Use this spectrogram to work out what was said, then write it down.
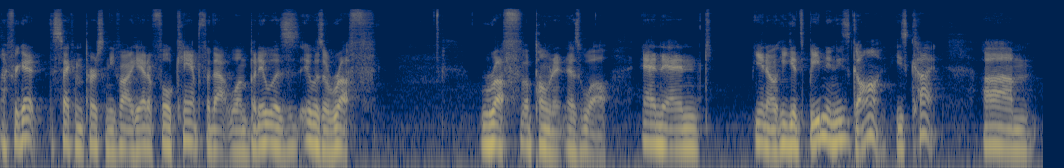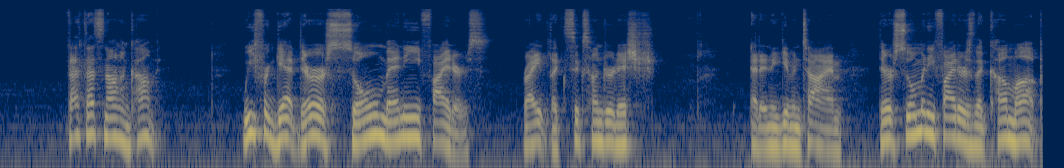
I forget the second person he fought. He had a full camp for that one, but it was it was a rough, rough opponent as well. And and you know he gets beaten and he's gone. He's cut. Um, that that's not uncommon. We forget there are so many fighters, right? Like 600 ish at any given time. There are so many fighters that come up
